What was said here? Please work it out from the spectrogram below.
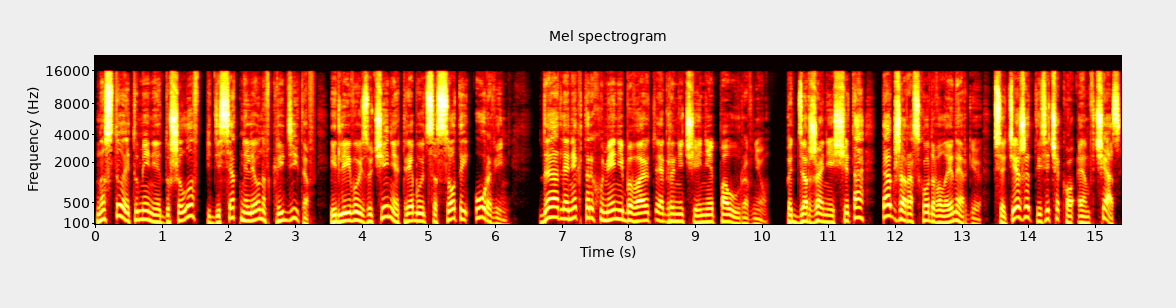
но стоит умение душелов 50 миллионов кредитов, и для его изучения требуется сотый уровень. Да, для некоторых умений бывают и ограничения по уровню. Поддержание щита также расходовало энергию, все те же 1000 КМ в час,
